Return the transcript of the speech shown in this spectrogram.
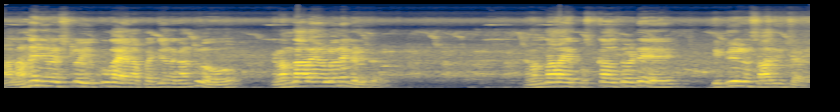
ఆ లండన్ యూనివర్సిటీలో ఎక్కువగా ఆయన పద్దెనిమిది గంటలు గ్రంథాలయంలోనే గడిపాడు. గ్రంథాలయ పుస్తకాలతోటే డిగ్రీలను సాధించాడు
